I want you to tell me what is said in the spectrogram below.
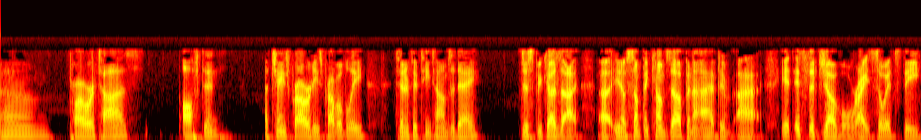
Um, prioritize often. I change priorities probably ten or fifteen times a day, just because I, uh, you know, something comes up and I have to. I, it, it's the juggle, right? So it's the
